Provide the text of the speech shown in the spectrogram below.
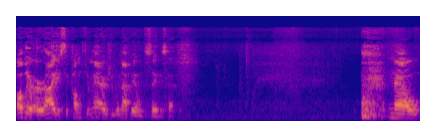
other arayas that come through marriage, you would not be able to say this heter. now,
